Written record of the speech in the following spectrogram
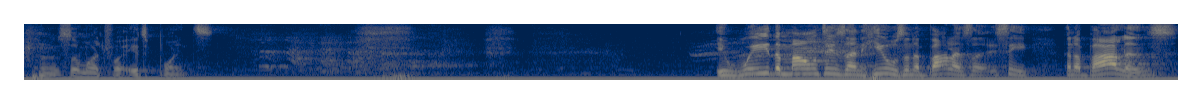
so much for eight points. He weighed the mountains and hills in a balance. You see, in a balance,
